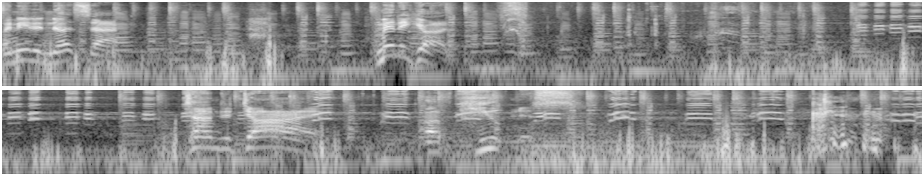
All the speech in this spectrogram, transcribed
I need a nutsack. Minigun. Time to die of cuteness.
